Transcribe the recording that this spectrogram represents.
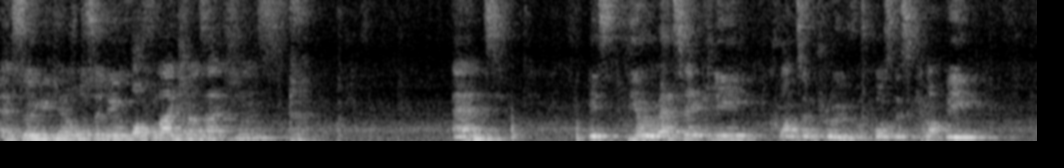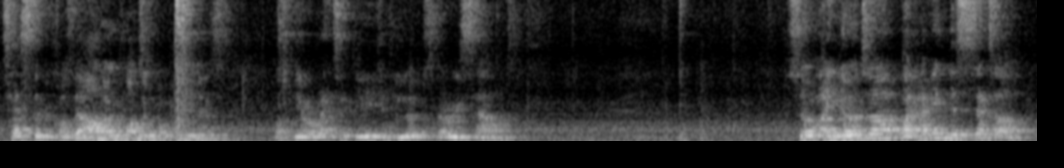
And so you can also do offline transactions. And it's theoretically quantum proof. Of course, this cannot be tested because there are no quantum computers, but theoretically it looks very sound. So IOTA, by having this setup,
